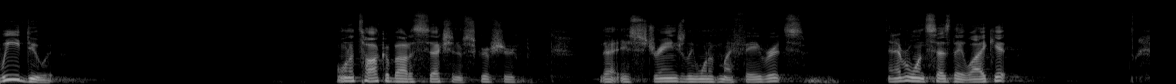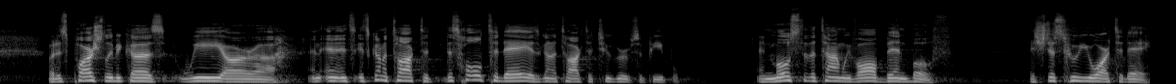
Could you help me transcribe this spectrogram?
We do it. I want to talk about a section of Scripture that is strangely one of my favorites. And everyone says they like it. But it's partially because we are, uh, and, and it's, it's going to talk to, this whole today is going to talk to two groups of people. And most of the time, we've all been both. It's just who you are today.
